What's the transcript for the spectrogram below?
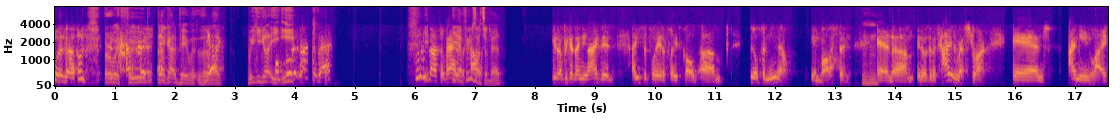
one of those? or with food, I've gotten paid with. They're Yeah. like, we can let you Well, food is not so bad. Food is not so bad. Yeah, food's not so bad. you know, because I mean, I did. I used to play at a place called um, Il Panino in Boston, Mhm. and um, and it was an Italian restaurant, and I mean, like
